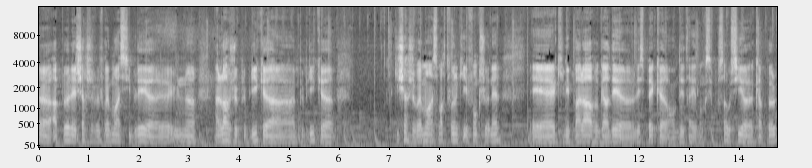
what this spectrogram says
euh, Apple cherche vraiment à cibler euh, une, un large public, euh, un public qui cherche vraiment un smartphone qui est fonctionnel et qui n'est pas là à regarder les specs en détail. Donc c'est pour ça aussi qu'Apple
